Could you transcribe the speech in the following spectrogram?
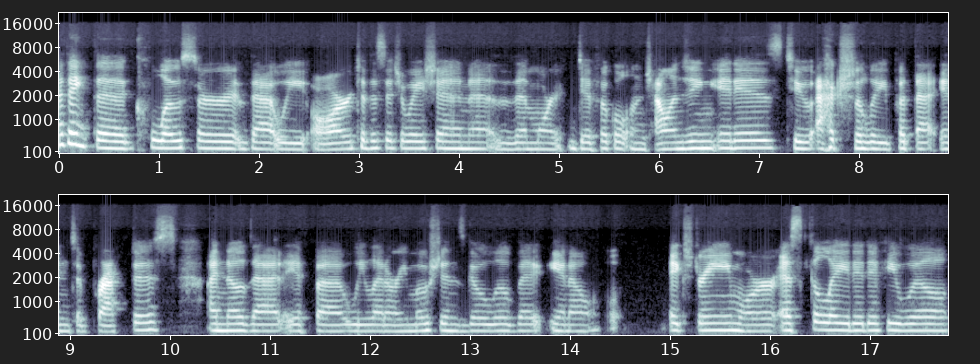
I think the closer that we are to the situation, the more difficult and challenging it is to actually put that into practice. I know that if uh, we let our emotions go a little bit, you know, extreme or escalated, if you will,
